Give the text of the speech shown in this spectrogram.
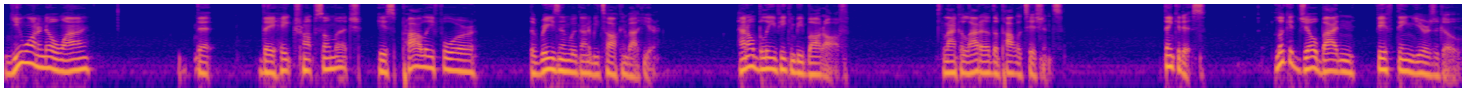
You want to know why that they hate Trump so much? It's probably for the reason we're going to be talking about here. I don't believe he can be bought off like a lot of other politicians. Think of this. Look at Joe Biden 15 years ago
